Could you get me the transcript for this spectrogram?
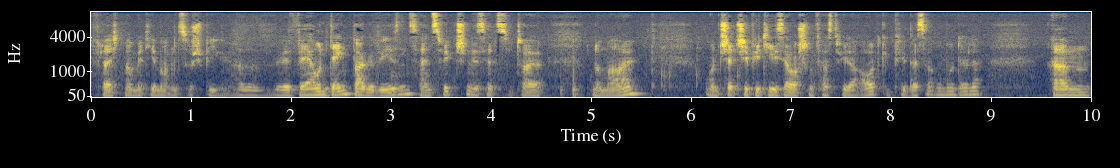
vielleicht mal mit jemandem zu spiegeln. Also wäre undenkbar gewesen. Science Fiction ist jetzt total normal. Und ChatGPT ist ja auch schon fast wieder out, gibt viel bessere Modelle. Ähm,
